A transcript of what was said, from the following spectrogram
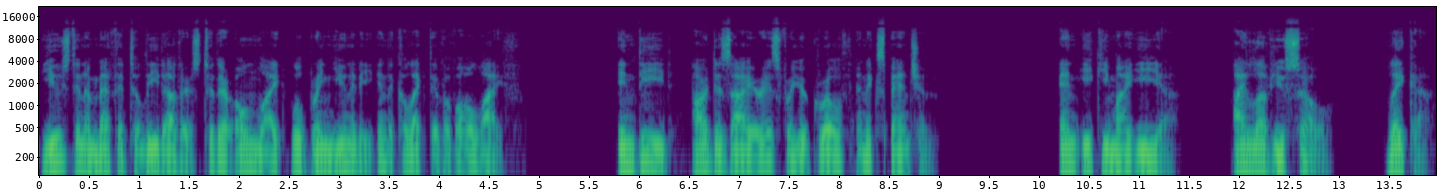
used in a method to lead others to their own light will bring unity in the collective of all life. Indeed, our desire is for your growth and expansion. En iki mai iya. I love you so. Laka.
